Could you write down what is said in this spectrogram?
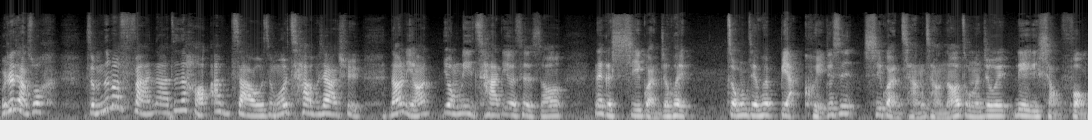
我就想说，怎么那么烦啊？真的好阿杂，我怎么会插不下去？然后你要用力插第二次的时候，那个吸管就会。中间会瘪亏，就是吸管长长，然后中间就会裂一小缝，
